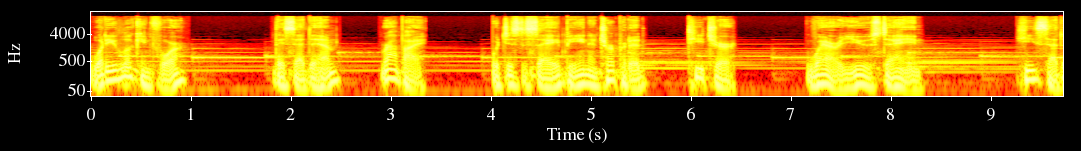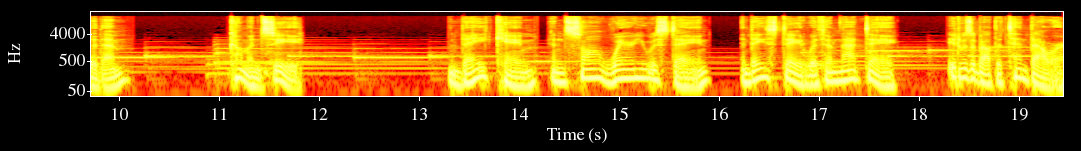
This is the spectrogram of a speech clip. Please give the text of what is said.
What are you looking for? They said to him, Rabbi, which is to say, being interpreted, Teacher, where are you staying? He said to them, Come and see. They came and saw where he was staying, and they stayed with him that day. It was about the tenth hour.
